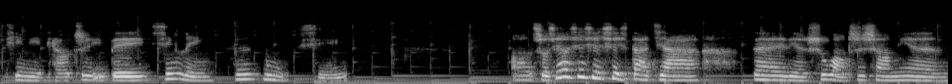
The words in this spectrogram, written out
替你调制一杯心灵思慕席。呃，首先要谢谢谢谢大家在脸书网志上面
